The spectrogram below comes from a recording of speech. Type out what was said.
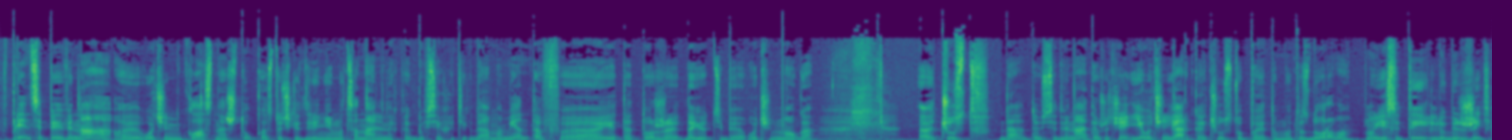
В принципе, вина э, очень классная штука с точки зрения эмоциональных как бы всех этих да, моментов. Э, это тоже дает тебе очень много э, чувств, да, то есть вина это уже очень, яркое чувство, поэтому это здорово. Ну, если ты любишь жить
